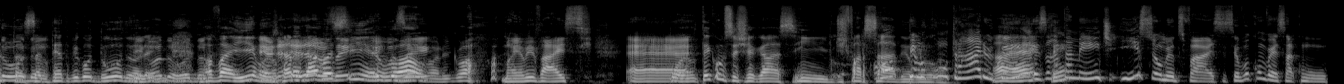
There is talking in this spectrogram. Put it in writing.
Bigodudo. 70, bigodudo. Bigodudo. No Havaí, mano. Eu o já- cara dava usei- assim, é igual, usei. mano, igual. Miami Vice. É, Pô, não tem como você chegar assim, disfarçado. Pelo contrário, Ah, tem, é? Tem? exatamente. Isso é o meu disfarce. Se eu vou conversar com,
